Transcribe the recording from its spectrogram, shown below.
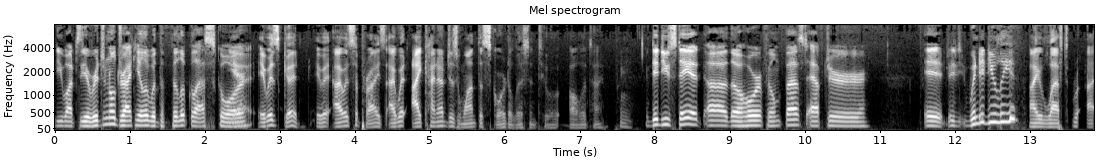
you watched the original Dracula with the Philip Glass score. Yeah, it was good. It wa- I was surprised. I would. I kind of just want the score to listen to all the time. Did you stay at uh, the horror film fest after? It, it- when did you leave? I left uh,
